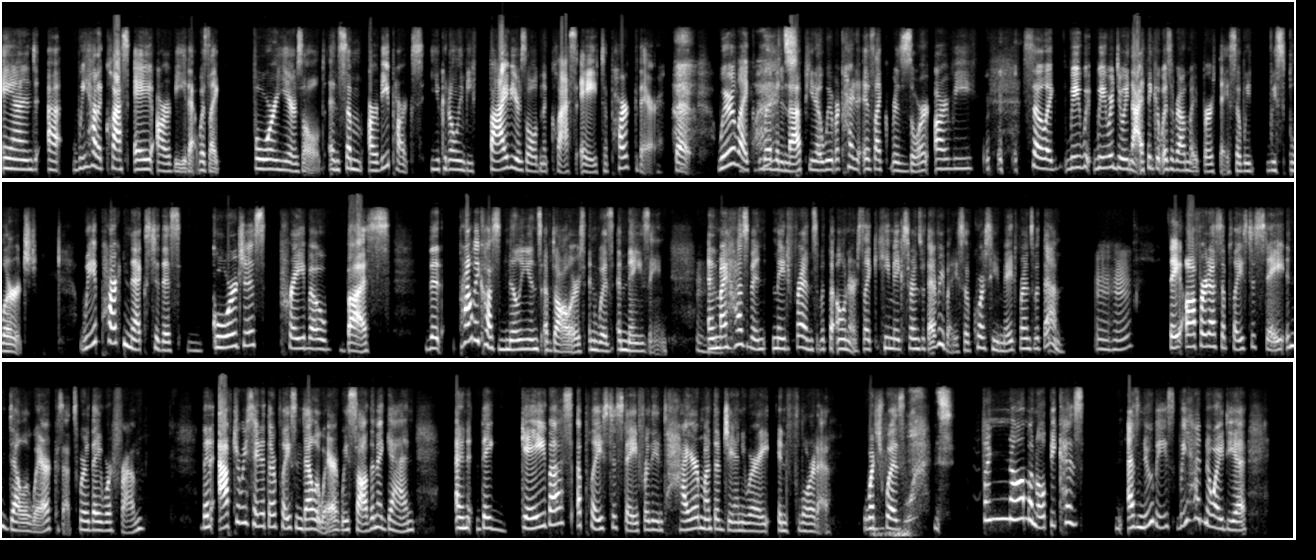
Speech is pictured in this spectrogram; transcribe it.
and uh, we had a Class A RV that was like four years old. And some RV parks, you could only be five years old in a Class A to park there. But we're like living it up. You know, we were kind of it's like resort RV. so like we we were doing that. I think it was around my birthday, so we we splurged. We parked next to this gorgeous Prevost bus that probably cost millions of dollars and was amazing. mhm. And my husband made friends with the owners. Like he makes friends with everybody. So of course he made friends with them. Mhm. They offered us a place to stay in Delaware because that's where they were from. Then, after we stayed at their place in Delaware, we saw them again and they gave us a place to stay for the entire month of January in Florida, which was what? phenomenal because as newbies, we had no idea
